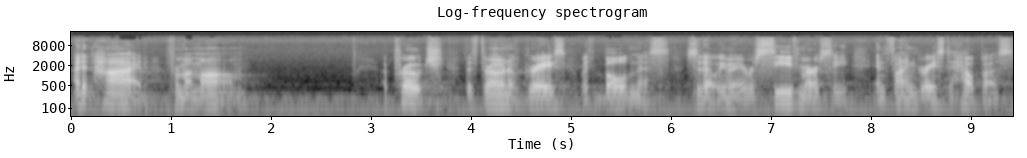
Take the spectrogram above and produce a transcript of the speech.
I didn't hide from my mom. Approach the throne of grace with boldness so that we may receive mercy and find grace to help us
